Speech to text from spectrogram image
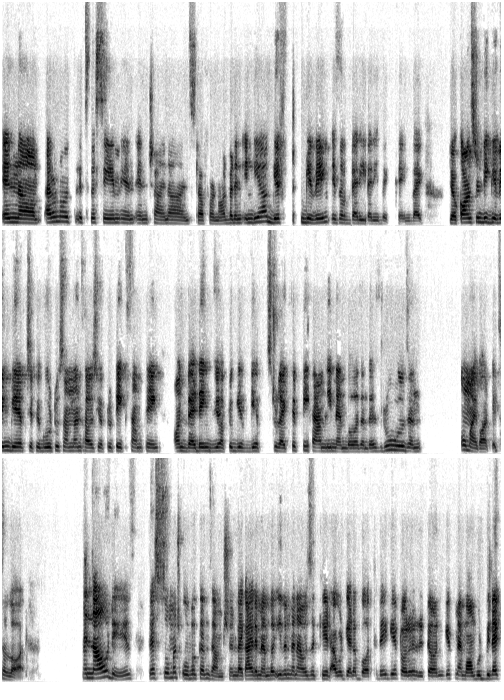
in um, i don't know if it's the same in in china and stuff or not but in india gift giving is a very very big thing like you're constantly giving gifts if you go to someone's house you have to take something on weddings you have to give gifts to like 50 family members and there's rules and oh my God, it's a lot. And nowadays, there's so much overconsumption. Like I remember even when I was a kid, I would get a birthday gift or a return gift. My mom would be like,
